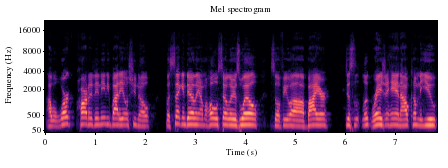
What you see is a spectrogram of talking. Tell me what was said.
I will work harder than anybody else you know. But secondarily, I'm a wholesaler as well. So if you are a buyer, just look, raise your hand. I'll come to you,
